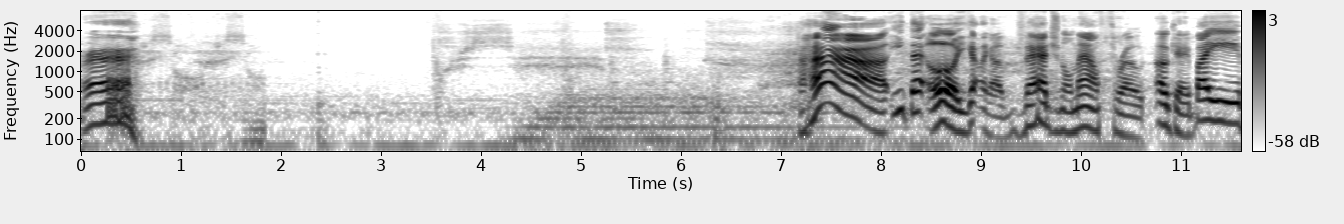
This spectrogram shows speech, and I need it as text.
Eh. Haha! Eat that. Oh, you got like a vaginal mouth throat. Okay, bye.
